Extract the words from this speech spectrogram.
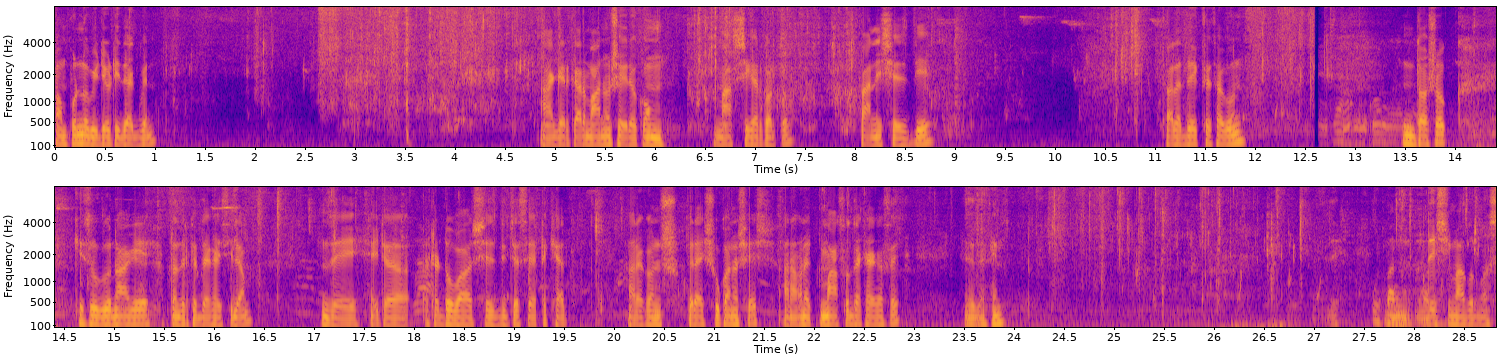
সম্পূর্ণ ভিডিওটি দেখবেন। আগেরকার মানুষ এরকম মাছ শিকার করতো পানি সেচ দিয়ে। তাহলে দেখতে থাকুন। দর্শক কিছুক্ষণ আগে আপনাদেরকে দেখাইছিলাম যে এটা একটা ডোবা শেষ দিতেছে একটা ক্ষেত। আর এখন প্রায় শুকানো শেষ আর অনেক মাছও দেখা গেছে। এই দেখেন। দেশি মাগুর মাছ।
